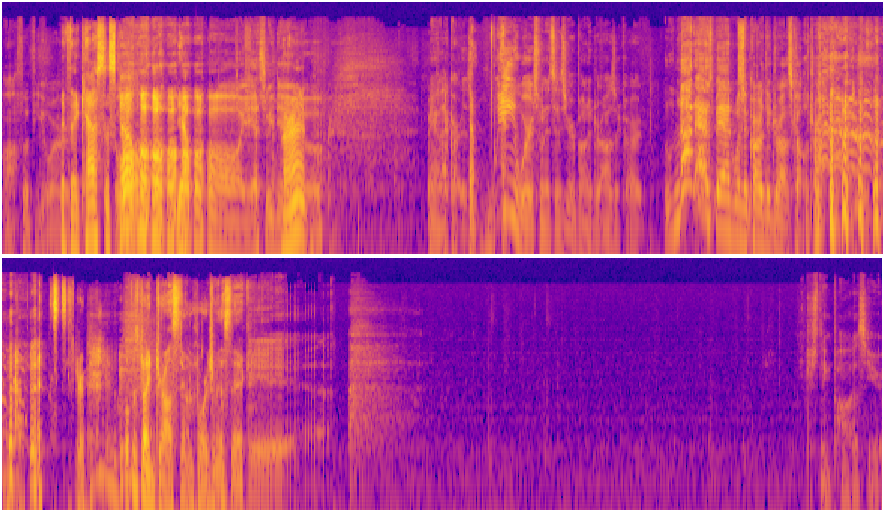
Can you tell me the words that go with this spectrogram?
off of your? If they cast a spell. Oh, yes, we do. All right. Man, that card is way worse when it says your opponent draws a card. Not as bad when the card they draw is called draw. Sure. We'll just like draw Stoneforge Mystic. yeah. Interesting pause here.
